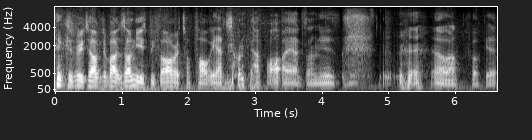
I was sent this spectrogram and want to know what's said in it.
Because we talked about Zhonya's before, I thought we had Zhonya. I thought I had Zhonya's. oh well, fuck it.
